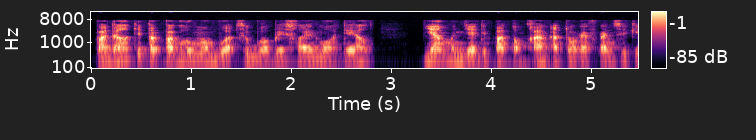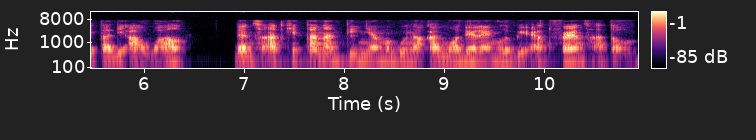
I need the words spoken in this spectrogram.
Padahal kita perlu membuat sebuah baseline model yang menjadi patokan atau referensi kita di awal dan saat kita nantinya menggunakan model yang lebih advance atau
